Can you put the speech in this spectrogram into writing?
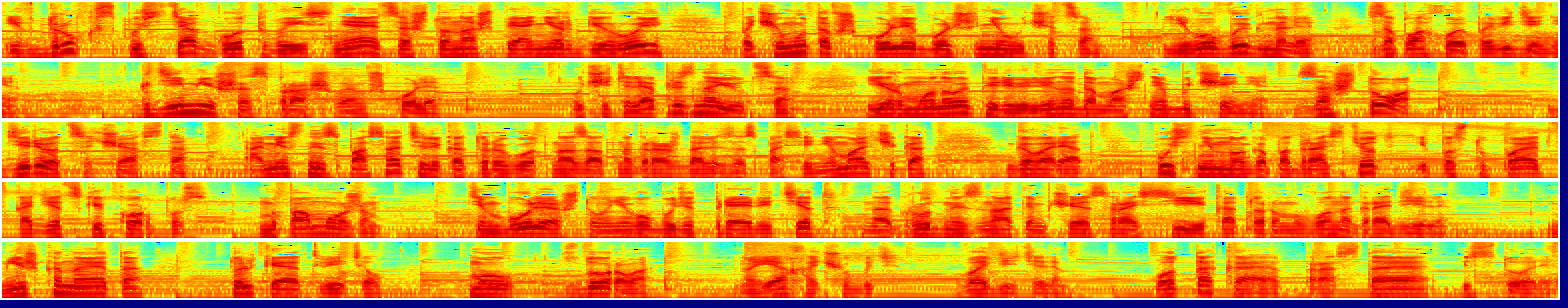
И вдруг спустя год выясняется, что наш пионер-герой почему-то в школе больше не учится. Его выгнали за плохое поведение. «Где Миша?» – спрашиваем в школе. Учителя признаются, Ермонова перевели на домашнее обучение. За что? Дерется часто. А местные спасатели, которые год назад награждали за спасение мальчика, говорят, пусть немного подрастет и поступает в кадетский корпус. Мы поможем. Тем более, что у него будет приоритет нагрудный знак МЧС России, которым его наградили. Мишка на это только и ответил, мол, здорово, но я хочу быть водителем. Вот такая простая история.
